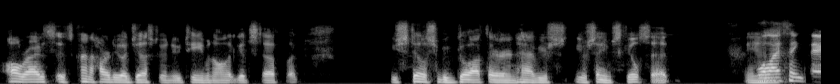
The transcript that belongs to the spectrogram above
all right. It's, it's kind of hard to adjust to a new team and all that good stuff, but you still should be go out there and have your your same skill set. And, Well, I think they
